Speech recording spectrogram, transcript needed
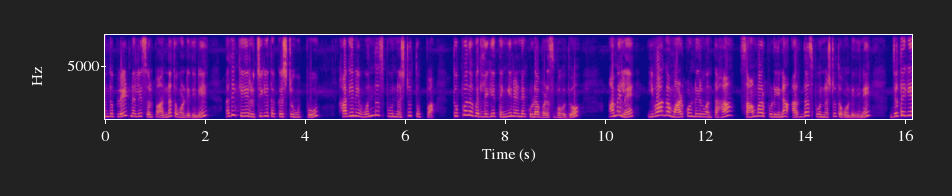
ಒಂದು ಪ್ಲೇಟ್ನಲ್ಲಿ ಸ್ವಲ್ಪ ಅನ್ನ ತಗೊಂಡಿದ್ದೀನಿ. ಅದಕ್ಕೆ ರುಚಿಗೆ ತಕ್ಕಷ್ಟು ಉಪ್ಪು ಹಾಗೆಯೇ ಒಂದು ಸ್ಪೂನ್ನಷ್ಟು ತುಪ್ಪ. ತುಪ್ಪದ ಬದಲಿಗೆ ತೆಂಗಿನೆಣ್ಣೆ ಕೂಡ ಬಳಸಬಹುದು. ಆಮೇಲೆ ಇವಾಗ ಮಾಡಿಕೊಂಡಿರುವಂತಹ ಸಾಂಬಾರ್ ಪುಡಿನ ಅರ್ಧ ಸ್ಪೂನ್ನಷ್ಟು ತಗೊಂಡಿದ್ದೀನಿ. ಜೊತೆಗೆ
